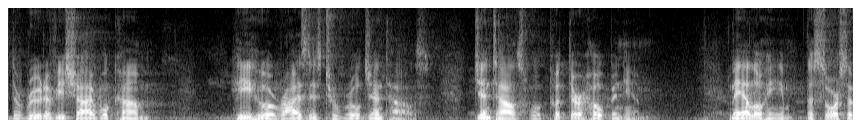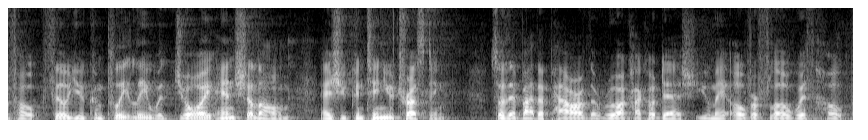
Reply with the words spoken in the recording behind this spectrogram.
The root of Yeshai will come, he who arises to rule Gentiles. Gentiles will put their hope in him. May Elohim, the source of hope, fill you completely with joy and shalom as you continue trusting, so that by the power of the Ruach HaKodesh you may overflow with hope.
